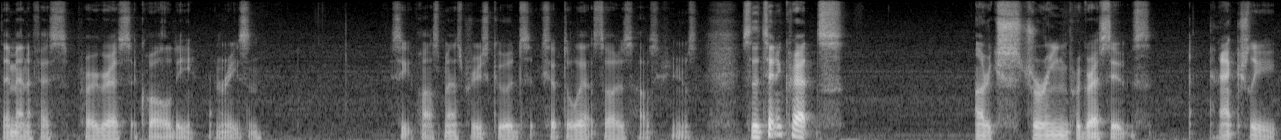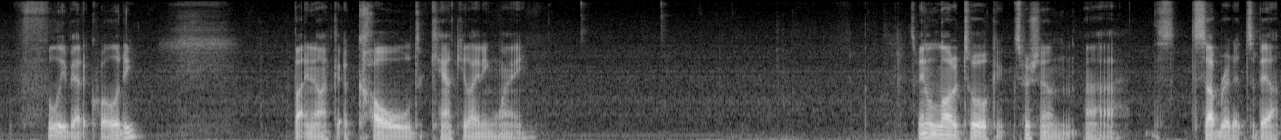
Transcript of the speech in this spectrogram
They manifest progress, equality, and reason. Seek past mass-produced goods, accept all outsiders, harvest funerals. So the technocrats are extreme progressives and actually fully about equality, but in like a cold, calculating way. There's been a lot of talk, especially on uh, subreddits about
